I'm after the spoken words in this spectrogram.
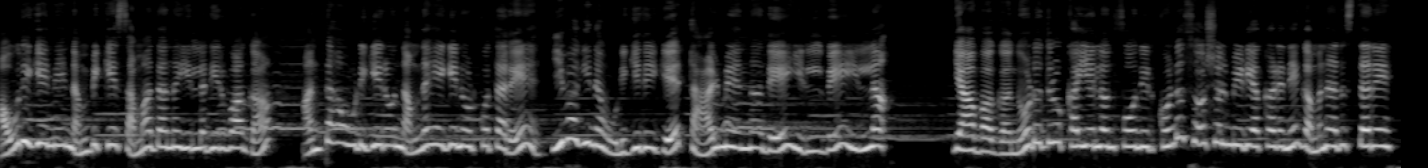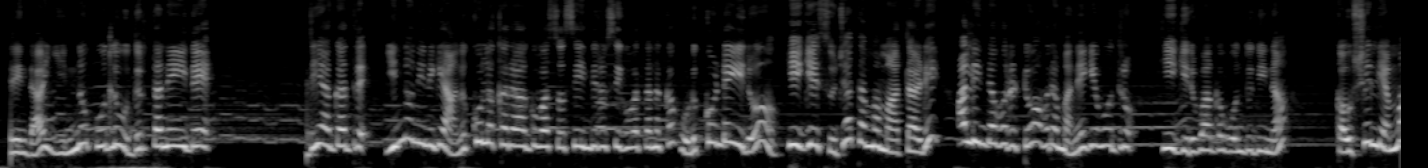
ಅವರಿಗೇನೆ ನಂಬಿಕೆ ಸಮಾಧಾನ ಇಲ್ಲದಿರುವಾಗ ಅಂತಹ ಹುಡುಗಿರು ನಮ್ನ ಹೇಗೆ ನೋಡ್ಕೋತಾರೆ? ಇವಾಗಿನ ಹುಡುಗಿರಿಗೆ ತಾಳ್ಮೆ ಅನ್ನೋದೇ ಇಲ್ವೇ ಇಲ್ಲ. ಯಾವಾಗ ನೋಡಿದ್ರು ಕೈಯಲ್ಲೊಂದು ಫೋನ್ ಇಟ್ಕೊಂಡು ಸೋಷಿಯಲ್ ಮೀಡಿಯಾ ಕಡೆನೆ ಗಮನ ಹರಿಸ್ತಾರೆ. ಇದರಿಂದ ಇನ್ನೂ ಕೂದಲು ಉದುರ್ತಾನೆ ಇದೆ. ಅದೇ ಹಾಗಾದ್ರೆ ಇನ್ನು ನಿನಗೆ ಅನುಕೂಲಕರ ಆಗುವ ಸೊಸೆಯಂದಿರು ಸಿಗುವ ತನಕ ಹುಡುಕೊಂಡೇ ಇರು. ಹೀಗೆ ಸುಜಾತಮ್ಮ ಮಾತಾಡಿ ಅಲ್ಲಿಂದ ಹೊರಟು ಅವರ ಮನೆಗೆ ಹೋದ್ರು. ಹೀಗಿರುವಾಗ ಒಂದು ದಿನ ಕೌಶಲ್ಯಮ್ಮ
